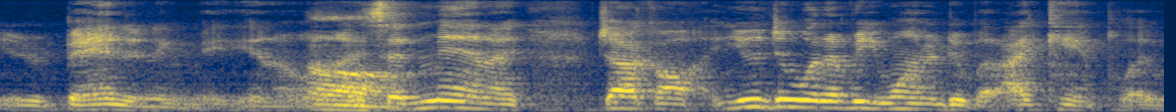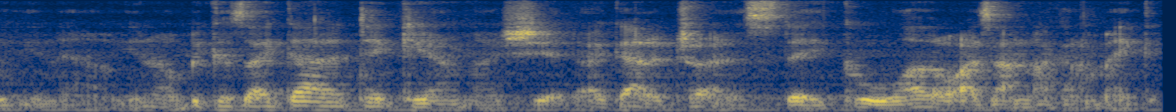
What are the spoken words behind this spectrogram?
You're abandoning me, you know. And I Oh. said, "Man, I, Jaco, you do whatever you want to do, but I can't play with you now, you know, because I gotta take care of my shit. I gotta try to stay cool, otherwise I'm not gonna make it."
